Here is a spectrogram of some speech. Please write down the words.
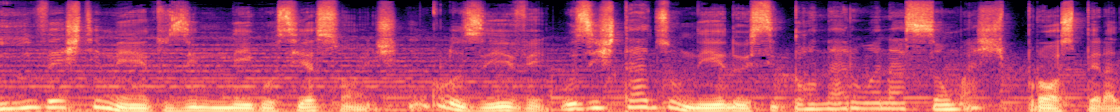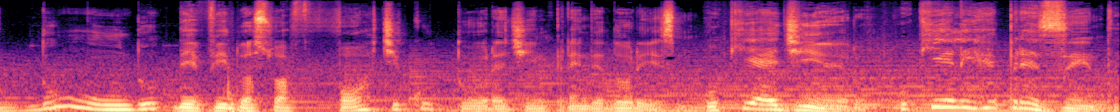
investimentos e negociações. Inclusive, os Estados Unidos se tornaram a nação mais próspera do mundo devido à sua forte cultura de empreendedorismo. O que é dinheiro? O que ele representa?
